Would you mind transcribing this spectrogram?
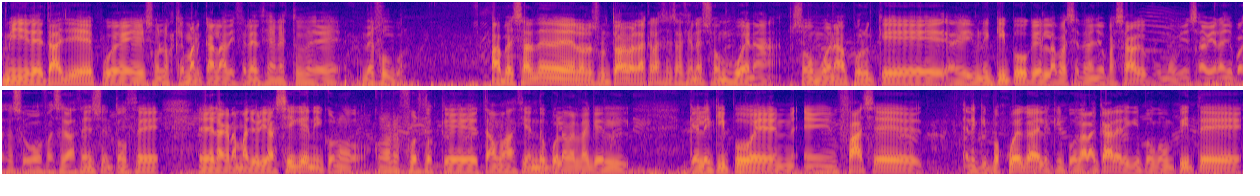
mini detalles pues son los que marcan la diferencia en esto de- del fútbol. A pesar de los resultados, la verdad es que las sensaciones son buenas. Son buenas porque hay un equipo que es la base del año pasado, que como bien sabía el año pasado se hubo fase de ascenso, entonces eh, la gran mayoría siguen y con, lo- con los refuerzos que estamos haciendo, pues la verdad que el, equipo en, en fase, el equipo juega, el equipo da la cara, el equipo compite.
